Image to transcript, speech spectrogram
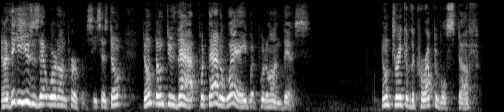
And I think he uses that word on purpose. He says, don't, don't, don't do that. Put that away, but put on this. Don't drink of the corruptible stuff,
